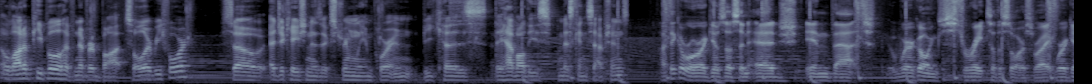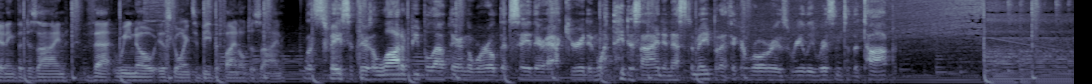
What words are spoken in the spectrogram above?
A lot of people have never bought solar before, so education is extremely important because they have all these misconceptions. I think Aurora gives us an edge in that we're going straight to the source, right? We're getting the design that we know is going to be the final design. Let's face it, there's a lot of people out there in the world that say they're accurate in what they design and estimate, but I think Aurora has really risen to the top.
